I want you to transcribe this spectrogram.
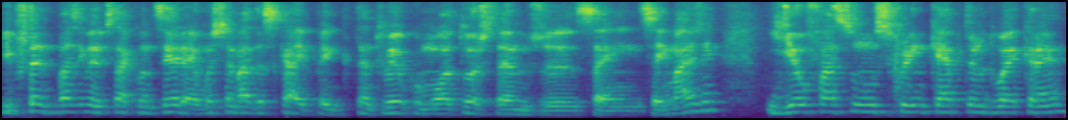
E, portanto, basicamente o que está a acontecer é uma chamada Skype em que tanto eu como o autor estamos uh, sem, sem imagem e eu faço um screen capture do ecrã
